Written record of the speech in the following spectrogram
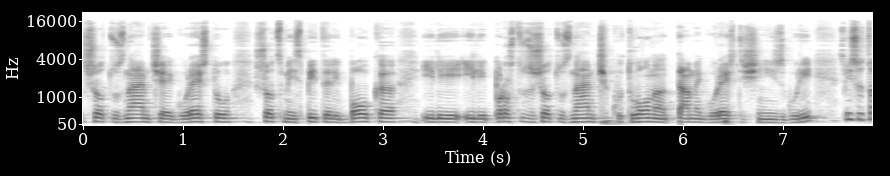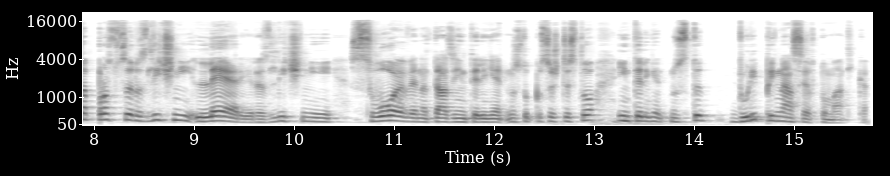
защото знаем, че е горещо, защото сме изпитали болка или, или просто защото знаем, че котлона там е горещ и ще ни изгори. В смисъл това просто са различни леери, различни слоеве на тази интелигентност. По същество интелигентността дори при нас е автоматика.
